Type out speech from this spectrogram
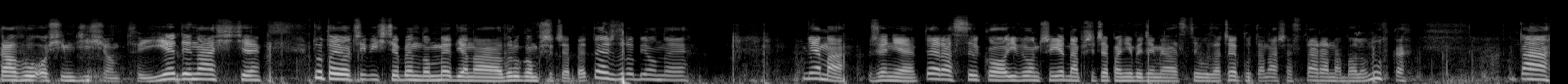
HW8011. Tutaj oczywiście będą media na drugą przyczepę też zrobione. Nie ma, że nie. Teraz tylko i wyłącznie jedna przyczepa nie będzie miała z tyłu zaczepu, ta nasza stara na balonówkach. Ta,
